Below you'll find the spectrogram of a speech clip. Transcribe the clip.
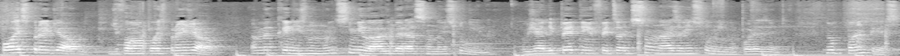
pós-prandial, de forma pós-prandial é um mecanismo muito similar à liberação da insulina. O GLP tem efeitos adicionais à insulina, por exemplo, no pâncreas,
